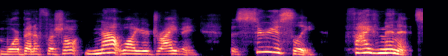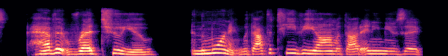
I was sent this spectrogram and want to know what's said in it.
more beneficial, not while you're driving, but seriously, five minutes, have it read to you in the morning without the TV on, without any music.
